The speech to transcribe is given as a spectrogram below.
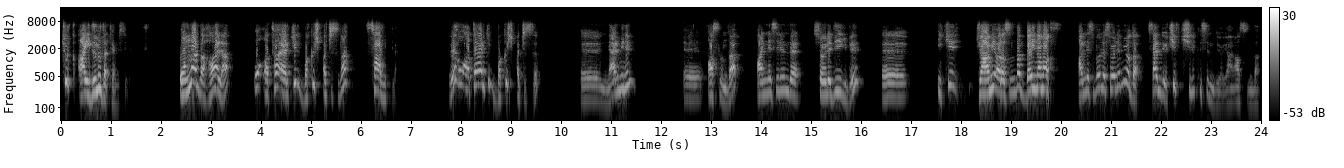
Türk aydını da temsil ediyor. Onlar da hala o ataerkil bakış açısına sahipler. Ve o ataerkil bakış açısı e, Nermin'in e, aslında annesinin de söylediği gibi e, iki cami arasında beynamaz. Annesi böyle söylemiyor da sen diyor çift kişiliklisin diyor yani aslında.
